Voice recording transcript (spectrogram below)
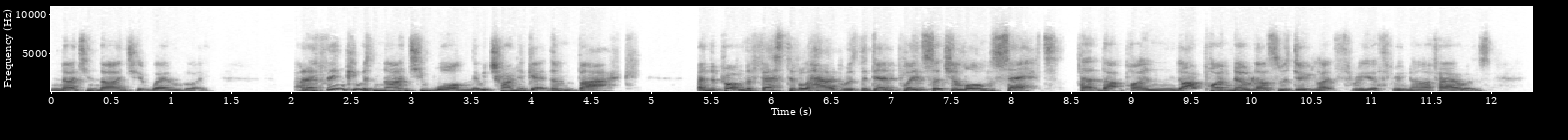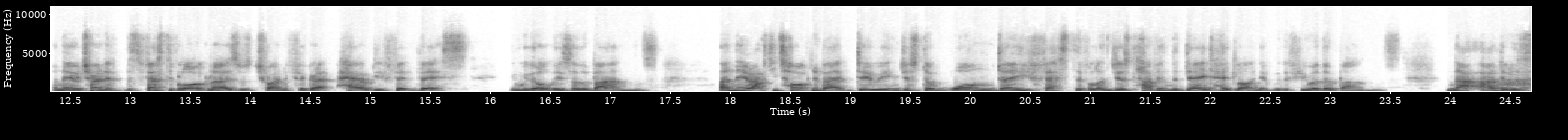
in 1990 at wembley. And i think it was 91 they were trying to get them back. And the problem the festival had was the dead played such a long set at that point at that point no one else was doing like three or three and a half hours. And they were trying to this festival organizer was trying to figure out how do you fit this in with all these other bands and they're actually talking about doing just a one day festival and just having the dead headline it with a few other bands and that uh, there was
